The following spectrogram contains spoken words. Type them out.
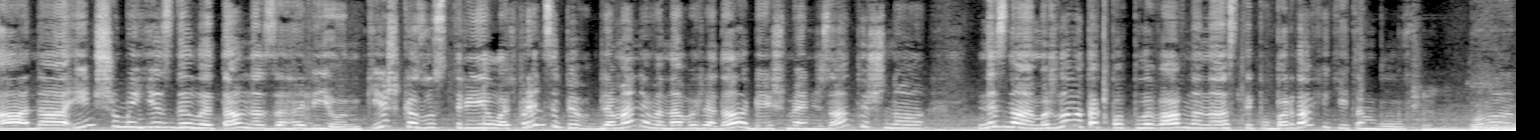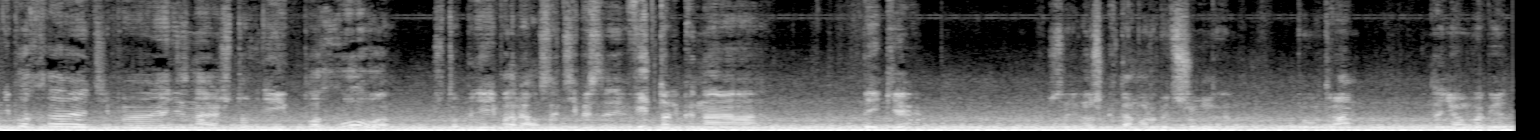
А на іншу ми їздили, там нас взагалі он, кішка зустріла. В принципі, для мене вона виглядала більш-менш затишно. Не знаю, можливо, так повпливав на нас, типу, бардак, який там був. Она неплохая, типа, я не знаю, что в ней плохого, что мне не понравилось. Ну, типа, вид только на дейке, что немножко там может быть шумно по утрам, днем, в обед.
